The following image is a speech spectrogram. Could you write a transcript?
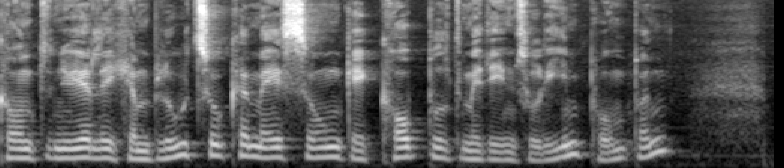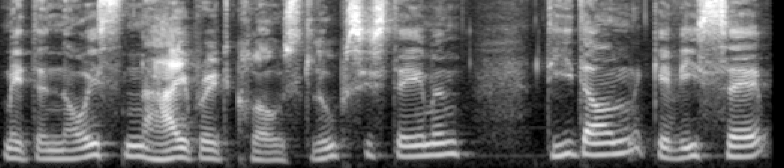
kontinuierlichen Blutzuckermessung gekoppelt mit Insulinpumpen, mit den neuesten Hybrid Closed Loop Systemen, die dann gewisse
